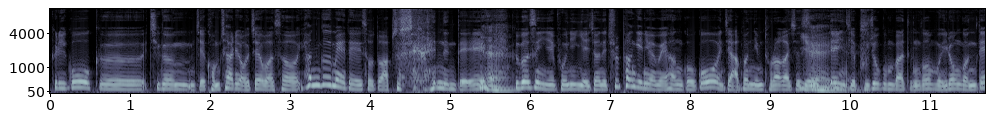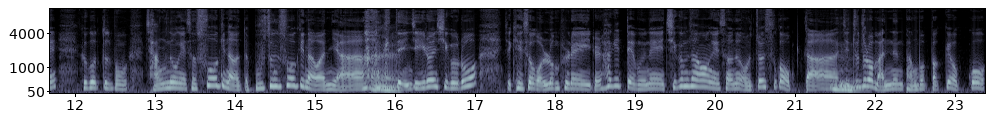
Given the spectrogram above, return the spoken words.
그리고 그 지금 이제 검찰이 어제 와서 현금에 대해서도 압수수색을 했는데 예. 그것은 이제 본인 예전에 출판 기념회 한 거고 이제 아버님 돌아가셨을 예. 때 이제 부조금 받은 거 뭐 이런 건데 그것도 뭐 장롱에서 수억이 나왔다. 무슨 수억이 나왔냐. 예. 그때 이제 이런 식으로 이제 계속 언론 플레이를 하기 때문에 지금 상황에 서는 어쩔 수가 없다. 음. 이제 두드러 맞는 방법밖에 없고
